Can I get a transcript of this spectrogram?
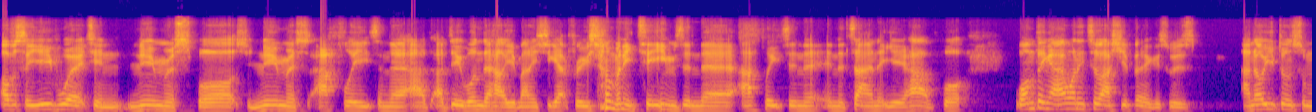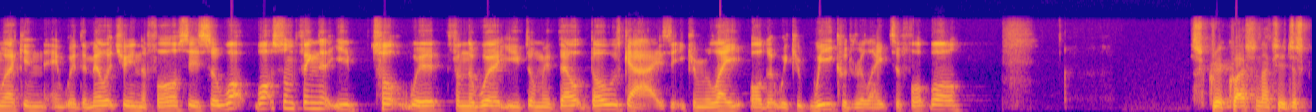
obviously, you've worked in numerous sports, numerous athletes, and uh, I, I, do wonder how you managed to get through so many teams and uh, athletes in the in the time that you have. But one thing I wanted to ask you, Fergus, was I know you've done some work in, in, with the military and the forces. So, what what's something that you took with from the work you've done with those guys that you can relate, or that we could we could relate to football? It's a great question. Actually, I just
